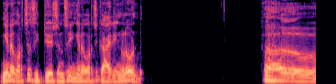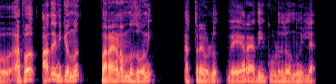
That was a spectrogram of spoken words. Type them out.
ഇങ്ങനെ കുറച്ച് സിറ്റുവേഷൻസ് ഇങ്ങനെ കുറച്ച് കാര്യങ്ങളും ഉണ്ട്. അപ്പോൾ അതെനിക്കൊന്ന് പറയണം എന്ന് തോന്നി. അത്രേ ഉള്ളൂ. വേറെ അതിൽ കൂടുതലൊന്നുമില്ല.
